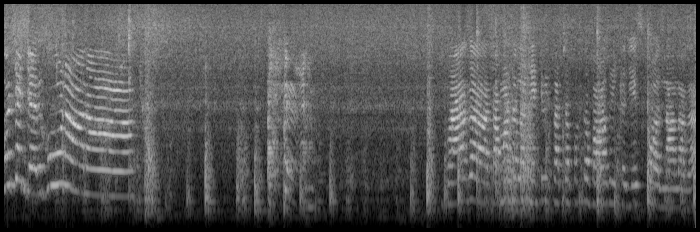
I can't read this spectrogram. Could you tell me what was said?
కొంచెం జరుగు నానా. బాగా టమాటాలు అన్నింటివి కచ్చపక్క బాగా ఇట్లా చేసుకోవాలి నాలాగా.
